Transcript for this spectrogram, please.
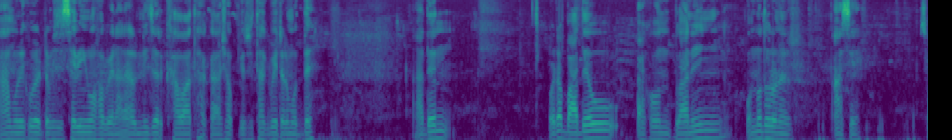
আহামরি খুব একটা বেশি সেভিংও হবে না, আর নিজের খাওয়া থাকা সব কিছু থাকবে এটার মধ্যে। দেন ওটা বাদেও এখন প্ল্যানিং অন্য ধরনের আছে। সো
